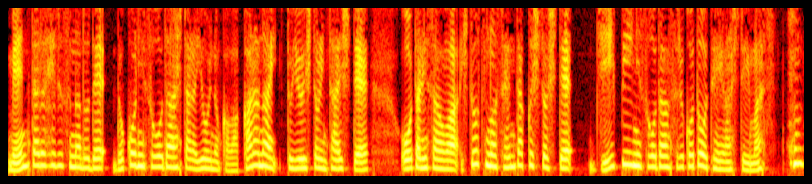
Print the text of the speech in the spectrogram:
メンタルヘルスなどでどこに相談したらよいのかわからないという人に対して、大谷さんは一つの選択肢として GP に相談することを提案しています。本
